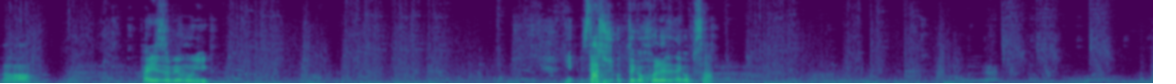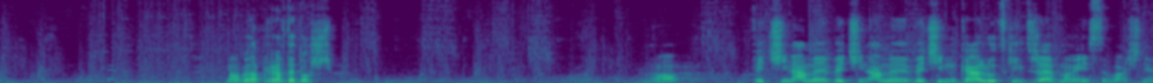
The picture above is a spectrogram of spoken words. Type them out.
No. Fajnie zrobiłem unik. Nie, zacząć od tego cholernego psa. Mam go naprawdę dość. No. Wycinamy, wycinamy. Wycinka ludzkich drzew ma miejsce właśnie.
